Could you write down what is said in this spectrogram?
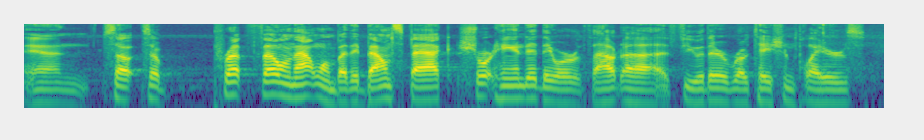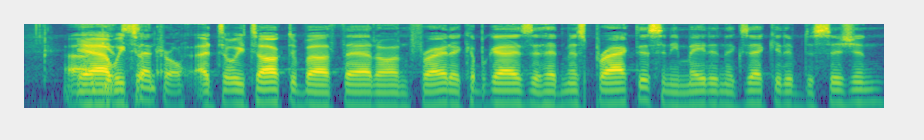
And so so Prep fell on that one, but they bounced back. Shorthanded, they were without uh, a few of their rotation players. Uh, yeah, we ta- Central. I t- we talked about that on Friday. A couple guys that had missed practice, and he made an executive decision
